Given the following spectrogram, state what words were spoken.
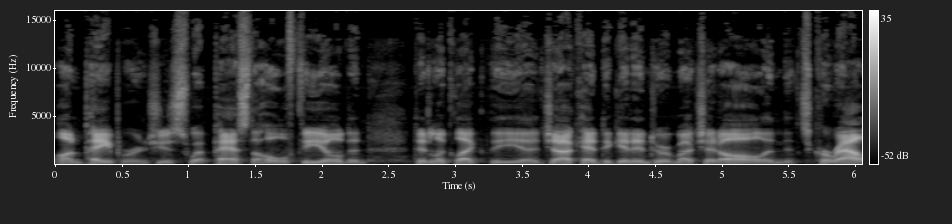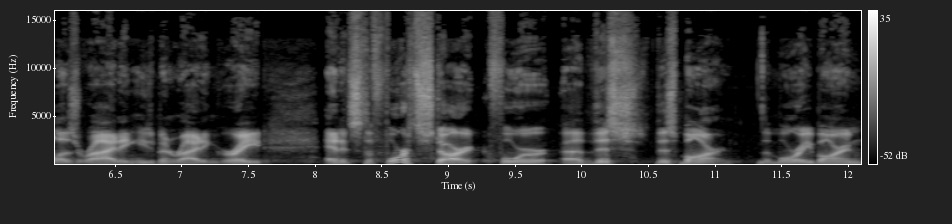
on paper. And she just swept past the whole field and didn't look like the uh, jock had to get into her much at all. And it's Corrales riding. He's been riding great. And it's the fourth start for uh, this this barn, the Morey barn,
